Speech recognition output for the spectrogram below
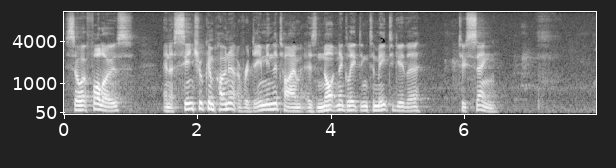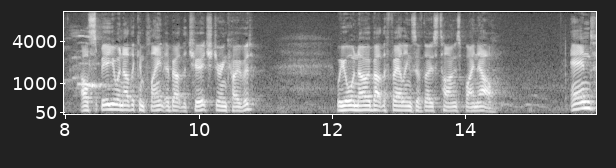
So it follows an essential component of redeeming the time is not neglecting to meet together to sing. I'll spare you another complaint about the church during COVID. We all know about the failings of those times by now. And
